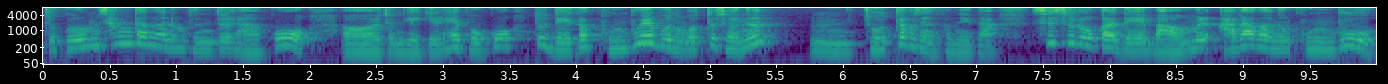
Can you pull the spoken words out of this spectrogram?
조금 상담하는 분들하고 어 좀 얘기를 해보고 또 내가 공부해 보는 것도 저는 음, 좋다고 생각합니다. 스스로가 내 마음을 알아가는 공부,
